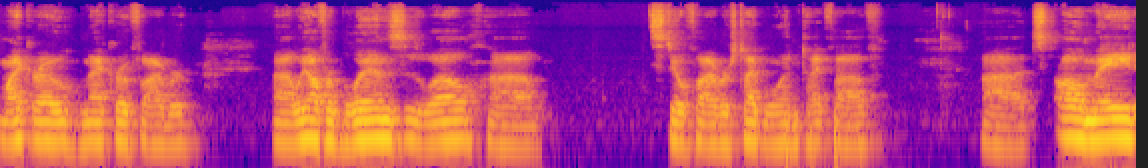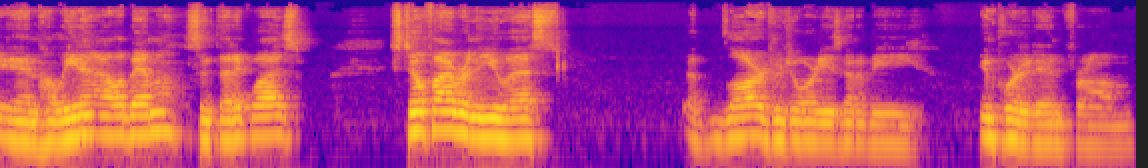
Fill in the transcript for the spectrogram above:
micro macro fiber. Uh, we offer blends as well, uh, steel fibers, type one, type five. Uh, it's all made in Helena, Alabama, synthetic wise. Steel fiber in the U.S. A large majority is going to be imported in from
